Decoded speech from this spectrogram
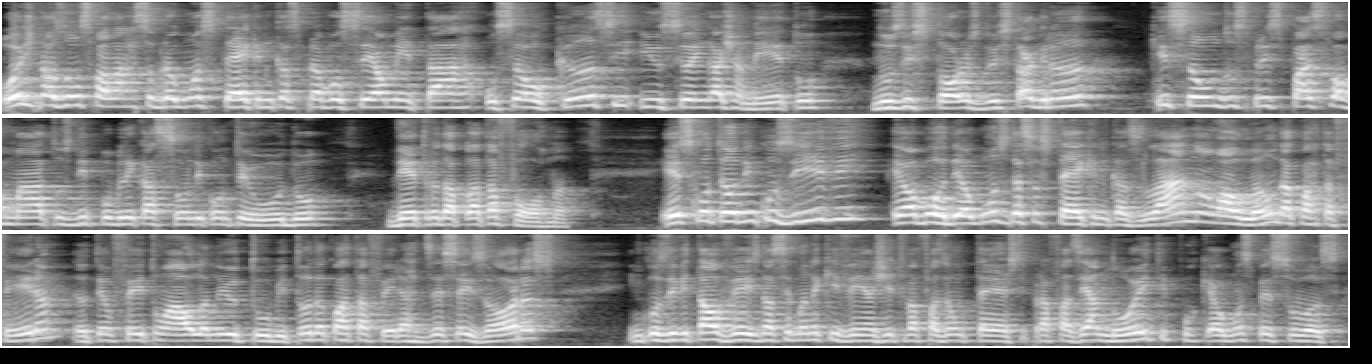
Hoje nós vamos falar sobre algumas técnicas para você aumentar o seu alcance e o seu engajamento nos stories do Instagram, que são um dos principais formatos de publicação de conteúdo dentro da plataforma. Esse conteúdo, inclusive, eu abordei algumas dessas técnicas lá no aulão da quarta-feira. Eu tenho feito uma aula no YouTube toda quarta-feira às 16 horas. Inclusive, talvez na semana que vem a gente vai fazer um teste para fazer à noite, porque algumas pessoas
